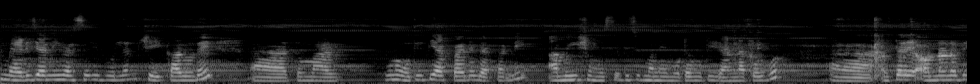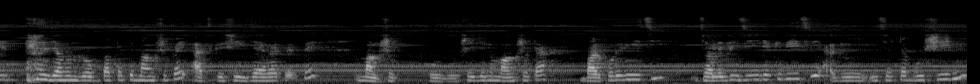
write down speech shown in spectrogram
ম্যারেজ অ্যানিভার্সারি বললাম, সেই কারণে তোমার কোনো অতিথি আপ্যায়নের ব্যাপার নেই। আমি সমস্ত কিছু মানে মোটামুটি রান্না করব। তাই অন্যান্য দিন যেমন রোববারটাতে মাংস খাই, আজকে সেই জায়গাটাতে মাংস করব। সেই জন্য মাংসটা বার করে নিয়েছি। জলে ভিজিয়ে রেখে দিয়েছি, আগে ইঁচড়টা বসিয়ে নিই,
